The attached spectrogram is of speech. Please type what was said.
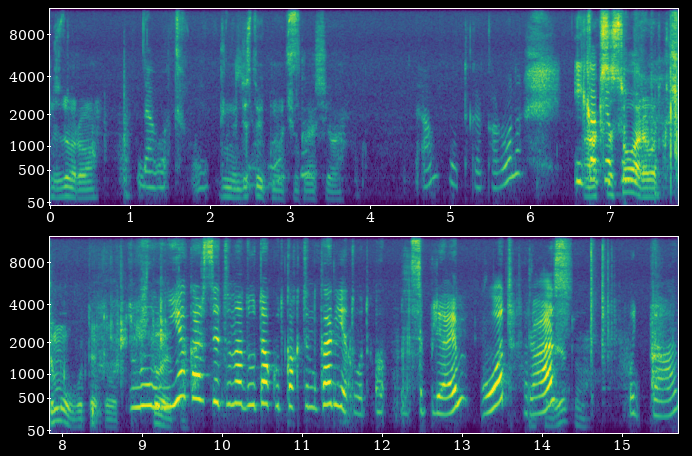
Здорово. Да, вот. Ну, такие действительно волосы. очень красиво. Да, вот такая корона. И А как я аксессуары, вот к чему вот это вот? Ну, Что мне это? кажется, это надо вот так вот как-то на карету вот а, прицепляем. Вот, раз, Карета? вот, да.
